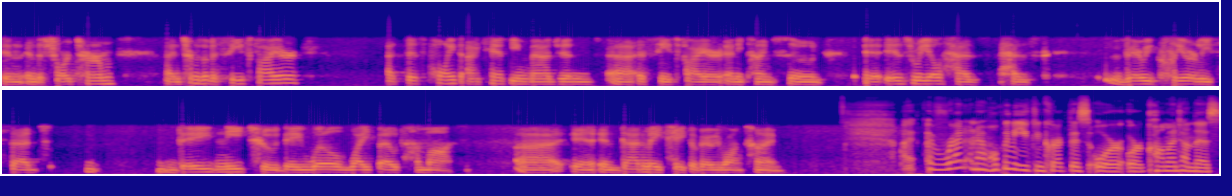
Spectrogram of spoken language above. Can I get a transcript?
in in the short term. In terms of a ceasefire, at this point, I can't imagine uh, a ceasefire anytime soon. Israel has has very clearly said they need to, they will wipe out Hamas and, and that may take a very long time. I, have read, and I'm hoping that you can correct this or or comment on this,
